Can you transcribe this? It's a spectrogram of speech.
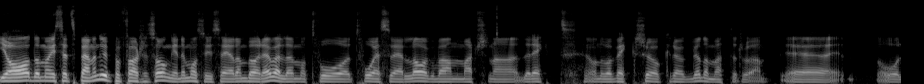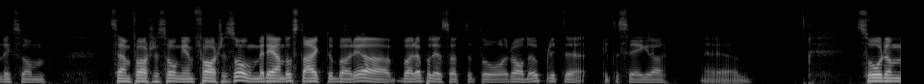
Ja, de har ju sett spännande ut på försäsongen, det måste jag ju säga. De började väl mot två, två SHL-lag, vann matcherna direkt. Om det var Växjö och Rögle de mötte tror jag. Eh, och liksom sen försäsongen, försäsong. Men det är ändå starkt att börja, börja på det sättet och rada upp lite, lite segrar. Eh, såg de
